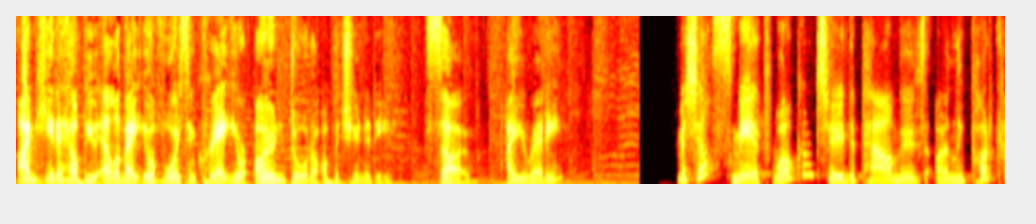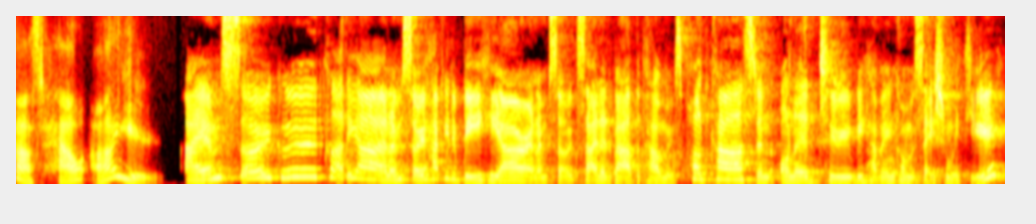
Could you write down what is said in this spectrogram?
I'm here to help you elevate your voice and create your own daughter opportunity. So, are you ready? Michelle Smith, welcome to the Power Moves Only podcast. How are you? I am so good, Claudia, and I'm so happy to be here. And I'm so excited about the Power Moves podcast and honored to be having a conversation with you.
